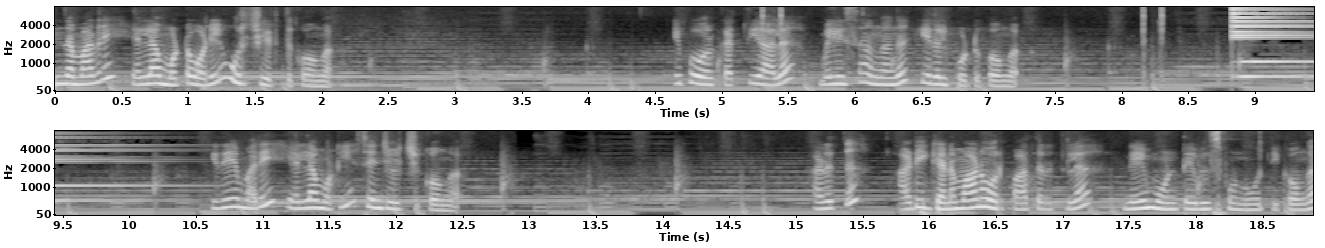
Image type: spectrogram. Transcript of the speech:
இந்த மாதிரி எல்லா முட்டைகோடையும் உரிச்சு எடுத்துக்கோங்க. இப்போ ஒரு கத்தியால் மெலிசாக அங்கங்கே கீரல் போட்டுக்கோங்க. இதே மாதிரி எல்லா முட்டையும் செஞ்சு வச்சுக்கோங்க. அடுத்து அடி கனமான ஒரு பாத்திரத்தில் நெய் ஒன் டேபிள் ஸ்பூன் ஊற்றிக்கோங்க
